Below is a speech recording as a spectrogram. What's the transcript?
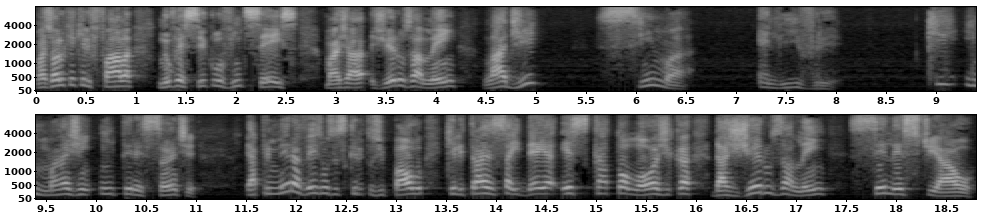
Mas olha o que, que ele fala no versículo 26. Mas a Jerusalém lá de cima é livre. Que imagem interessante. É a primeira vez nos escritos de Paulo que ele traz essa ideia escatológica da Jerusalém celestial.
